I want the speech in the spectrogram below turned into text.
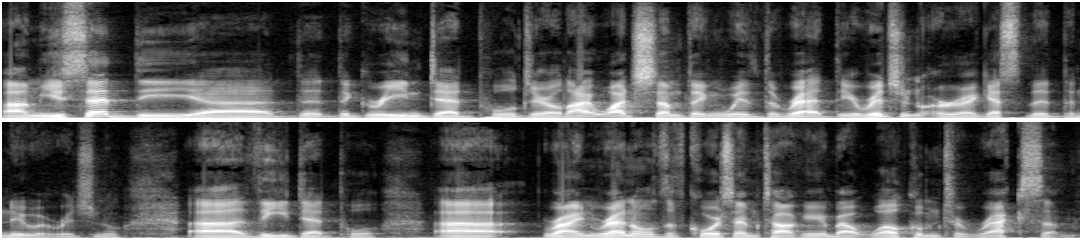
Um, you said the uh, the the green Deadpool, Gerald. I watched something with the red, the original, or I guess the the new original, uh, the Deadpool. Uh, Ryan Reynolds, of course. I'm talking about Welcome to Wrexham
